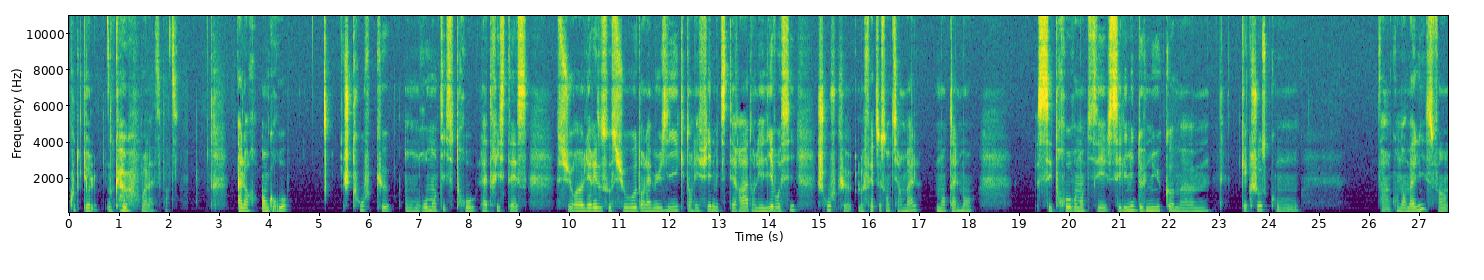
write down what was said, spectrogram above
coup de gueule. Donc voilà, c'est parti. Alors, en gros, je trouve que on romantise trop la tristesse sur euh, les réseaux sociaux, dans la musique, dans les films, etc., dans les livres aussi. Je trouve que le fait de se sentir mal mentalement, c'est trop romantisé. C'est limite devenu comme euh, quelque chose qu'on normalise. Enfin,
